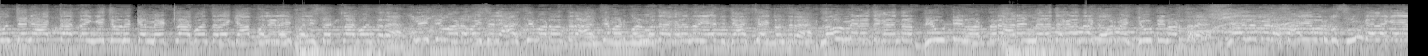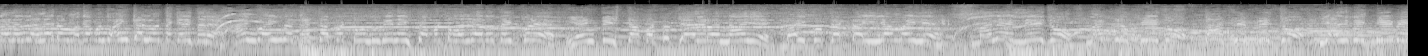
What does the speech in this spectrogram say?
ಮುಂಚೆನೆ ಅಕ್ಕ ತಂಗಿ ಜೀವನಕ್ಕೆ ಮೆಟ್ಲಾಗುವಂತಾರೆ ಗ್ಯಾಪ್ ಅಲ್ಲಿ ಲೈಫ್ ಅಲ್ಲಿ ಸೆಟ್ಲ್ ಆಗುವಂತಾರೆ ಪ್ರೀತಿ ಮಾಡೋ ವಯಸ್ಸಲ್ಲಿ ಆಸ್ತಿ ಮಾಡುವಂತಾರೆ ಆಸ್ತಿ ಮಾಡ್ಕೊಂಡು ಮದುವೆ ಆಗಂದ್ರೆ ಏಜ್ ಜಾಸ್ತಿ ಆಯ್ತು ಅಂದ್ರೆ. ಲವ್ ಮ್ಯಾರೇಜ್ ಆಗಂದ್ರೆ ಬ್ಯೂಟಿ ನೋಡ್ತಾರೆ ಅರೇಂಜ್ ಮ್ಯಾರೇಜ್ ಆಗಂದ್ರೆ ಗೌರ್ಮೆಂಟ್ ಡ್ಯೂಟಿ ನೋಡ್ತಾರೆ. ಏನು ಬೇಡ ಕರೀತಾರೆ ಹಂಗೋ ಹಿಂಗ ಕಷ್ಟಪಟ್ಟು ಒಂದು ದಿನ ಇಷ್ಟಪಟ್ಟು ಮದುವೆ ಆದಂತ ಇಟ್ಕೊಳ್ಳಿ. ಎಂಟು ಇಷ್ಟಪಟ್ಟು ಕೇಳಿರೋ ನಾಯಿ, ಬೈಕು ಕಟ್ಟ ಇ ಎಂ ಐ ಮನೆ ಲೀಜು, ಮಕ್ಕಳು fees, costly fridge, L V TV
